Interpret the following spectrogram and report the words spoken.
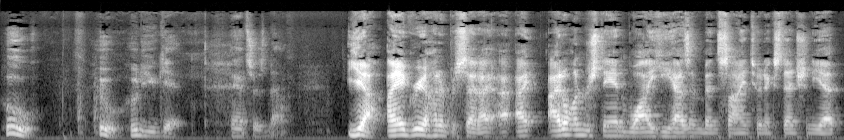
who, who, who do you get? The answer is no. Yeah, I agree 100%. I, I, I don't understand why he hasn't been signed to an extension yet.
